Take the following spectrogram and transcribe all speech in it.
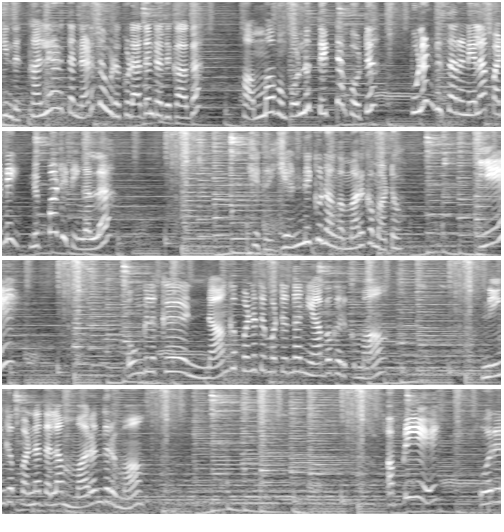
இந்த கல்யாணத்தை நடத்த விடக்கூடாதுன்றதுக்காக அம்மாவும் பொண்ணும் திட்டம் போட்டு புலன் விசாரணை எல்லாம் பண்ணி நிப்பாட்டிட்டீங்கல்ல? இதை என்னைக்கும் நாங்க மறக்க மாட்டோம். ஏன்? உங்களுக்கு நாங்க பண்ணது மட்டும்தான் ஞாபகம் இருக்குமா? நீங்க பண்ணதெல்லாம் மறந்துருமா? அப்படியே ஒரு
